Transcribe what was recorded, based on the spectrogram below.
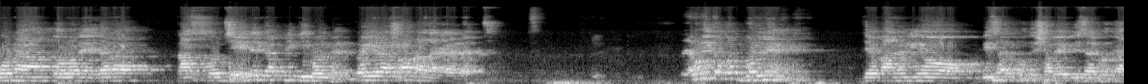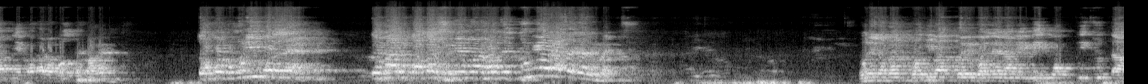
কোটা আন্দোলনে যারা কাজ করছে, এদেরকে আপনি কি বলবেন? ভাই এরা সব রাজাকারে যাচ্ছে উনি তখন বললেন যে, মাননীয় বিচারপতি, সাবেক বিচারপতি, আপনি কথাটা বলতে পারেন তখন উনি বললেন, তোমার কথা শুনে মনে হচ্ছে তুমিও রাজাকারের বাচ্চা উনি তখন প্রতিবাদ করে বললেন, আমি বীর মুক্তিযোদ্ধা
